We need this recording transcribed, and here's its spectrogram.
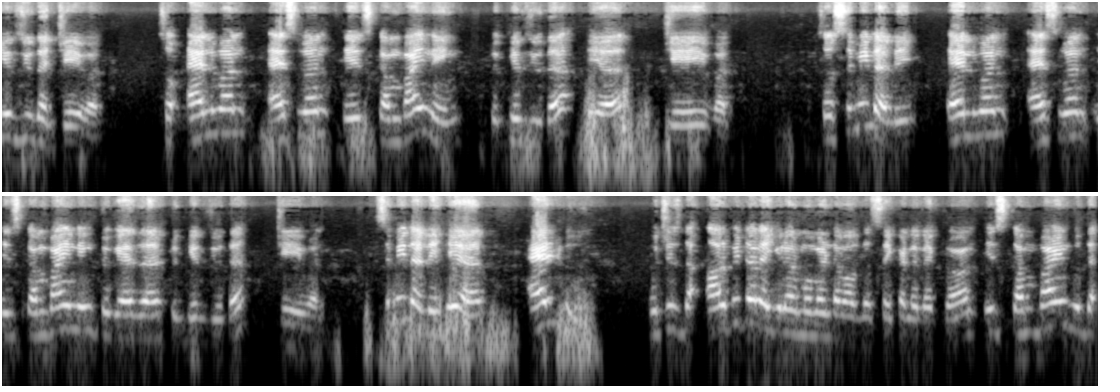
gives you the J1. So L1, S1 is combining to gives you the here J1. So similarly, L1, S1 is combining together to give you the J1. Similarly here, L2, which is the orbital angular momentum of the second electron, is combined with the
